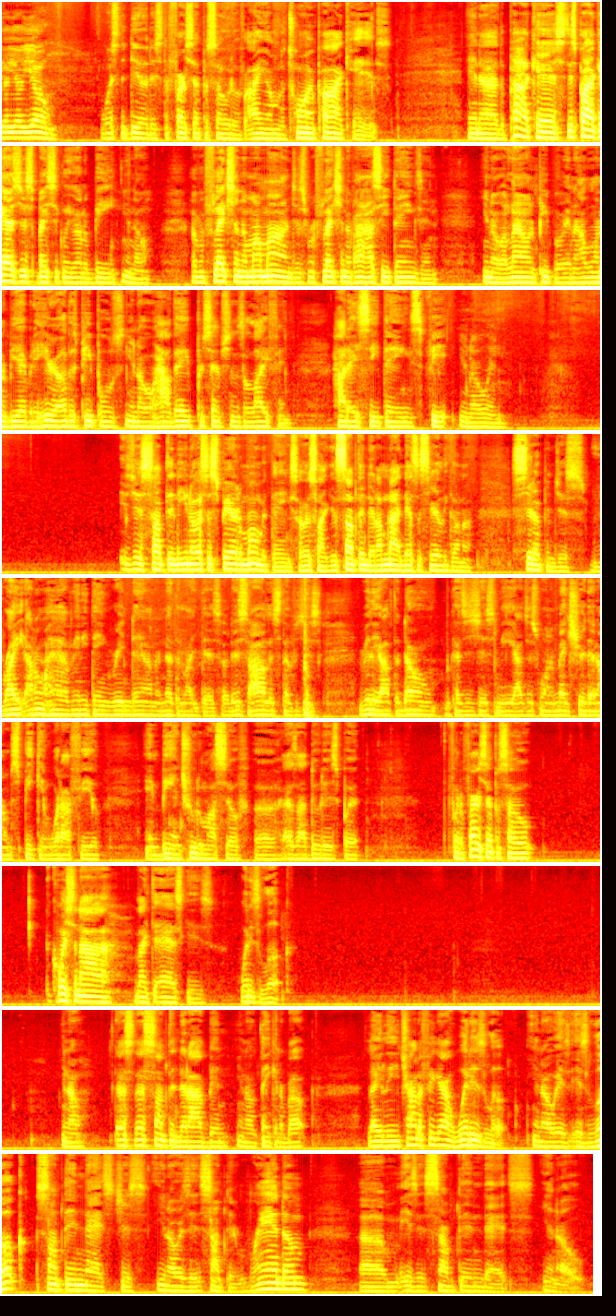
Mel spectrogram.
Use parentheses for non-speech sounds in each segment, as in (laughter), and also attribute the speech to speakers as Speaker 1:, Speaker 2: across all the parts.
Speaker 1: Yo, yo, yo. What's the deal? This is the first episode of I Am Latoin podcast. And uh the podcast, this podcast is just basically gonna be, you know, a reflection of my mind, just reflection of how I see things and, you know, allowing people and I wanna be able to hear other people's, you know, how they perceptions of life and how they see things fit, you know, and it's just something, you know, it's a spare of the moment thing. So it's like it's something that I'm not necessarily gonna sit up and just write. I don't have anything written down or nothing like that. So this all this stuff is just really off the dome because it's just me. I just want to make sure that I'm speaking what I feel and being true to myself uh, as I do this. But for the first episode, the question I like to ask is, what is luck? You know, that's that's something that I've been, you know, thinking about lately, trying to figure out what is luck. You know, is is luck something that's just you know, is it something random? Um, is it something that's you know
